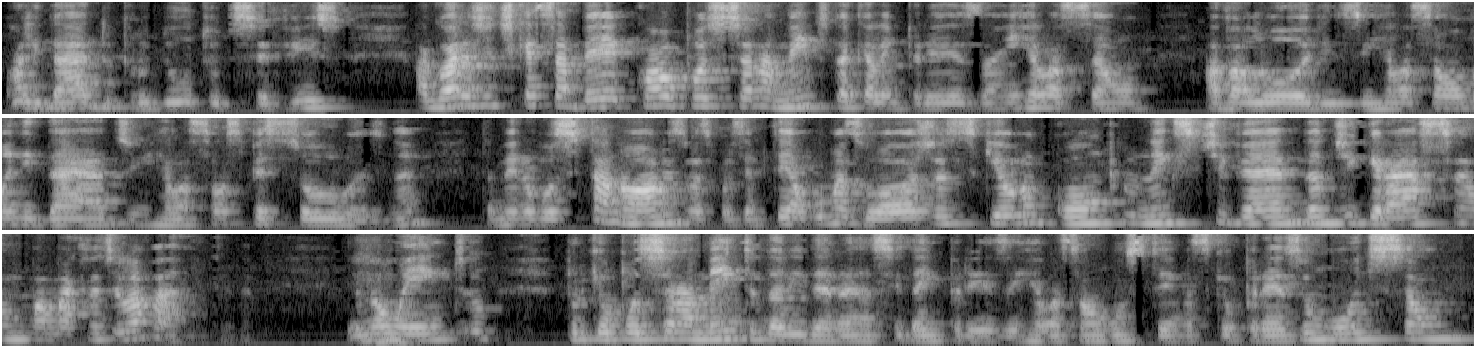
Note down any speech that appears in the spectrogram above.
qualidade do produto, do serviço. Agora a gente quer saber qual o posicionamento daquela empresa em relação a valores, em relação à humanidade, em relação às pessoas, né? Também não vou citar nomes, mas, por exemplo, tem algumas lojas que eu não compro nem se estiver dando de graça uma máquina de lavar. Entendeu? Eu não entro, porque o posicionamento da liderança e da empresa em relação a alguns temas que eu prezo muito são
